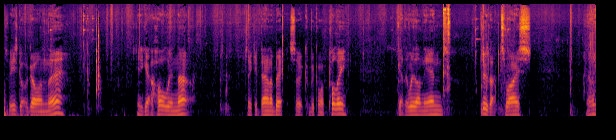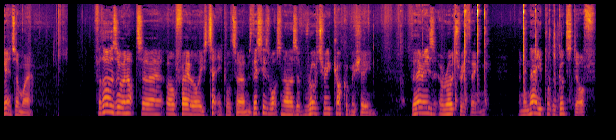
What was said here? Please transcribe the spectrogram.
So he's got to go on there. Need to get a hole in that. Take it down a bit so it can become a pulley. Get the wheel on the end. Do that twice then we're getting somewhere. For those who are not uh, au fait with all these technical terms, this is what's known as a rotary cock-up machine. There is a rotary thing, and in there you put the good stuff,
